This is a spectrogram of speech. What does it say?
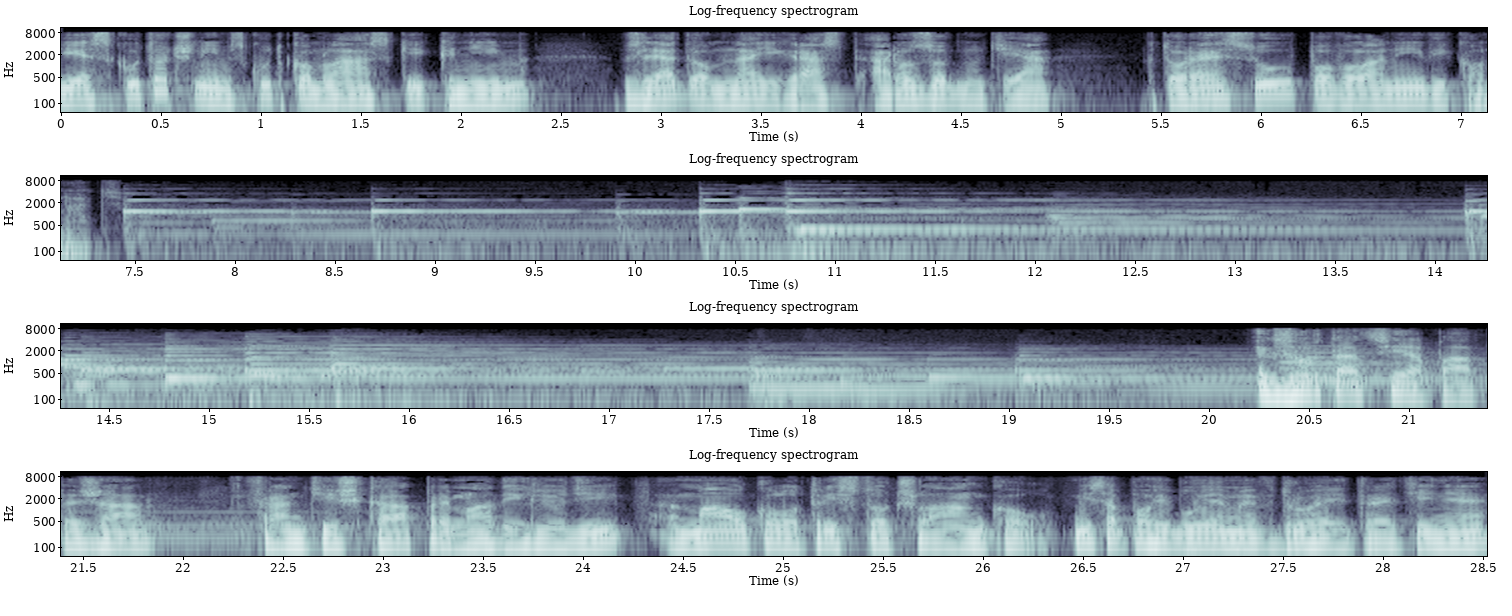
je skutočným skutkom lásky k ním vzhľadom na ich rast a rozhodnutia, ktoré sú povolaní vykonať. Exhortácia pápeža Františka pre mladých ľudí má okolo 300 článkov. My sa pohybujeme v druhej tretine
